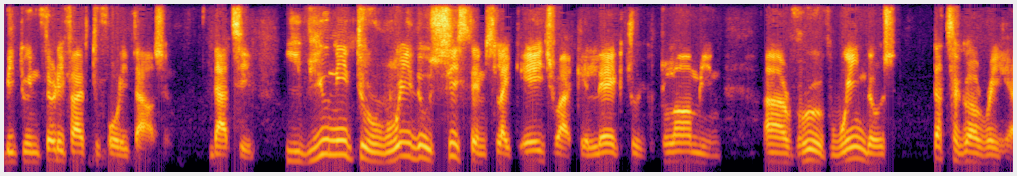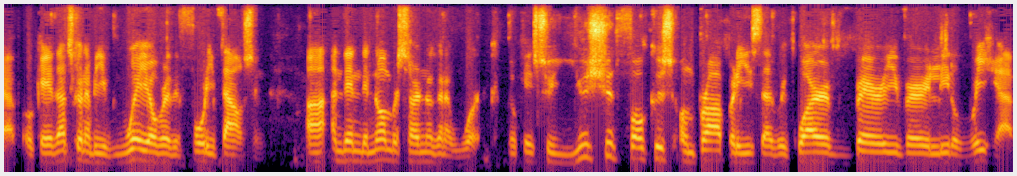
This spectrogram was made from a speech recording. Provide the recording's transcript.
between 35 to 40,000. That's it. If you need to redo systems like HVAC, electric, plumbing, uh, roof, windows, that's a gut rehab. Okay, that's going to be way over the 40,000. uh, and then the numbers are not going to work. Okay, so you should focus on properties that require very, very little rehab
